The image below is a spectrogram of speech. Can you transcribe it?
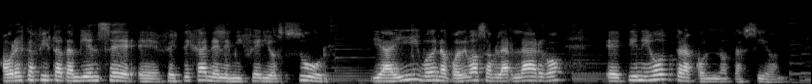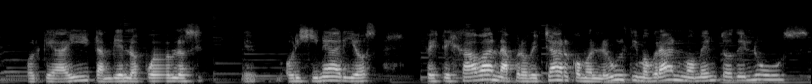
Ahora esta fiesta también se eh, festeja en el hemisferio sur y ahí, bueno, podemos hablar largo, eh, tiene otra connotación, porque ahí también los pueblos eh, originarios festejaban aprovechar como el último gran momento de luz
